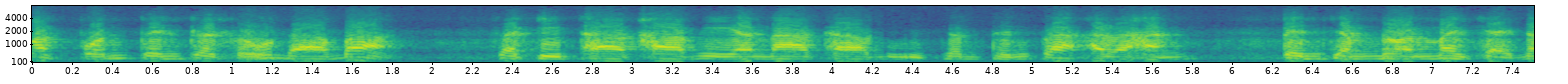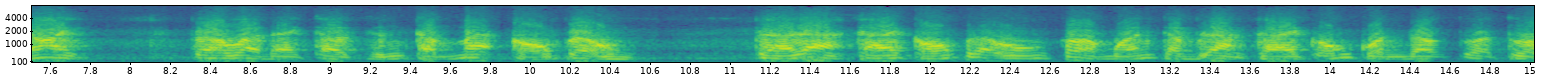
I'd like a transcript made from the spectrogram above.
มรรคผลเป็นพระโสดาบ้าง สกิทาคามีอนาคามีจนถึงพระอรหันต์เป็นจำนวนไม่ใช่น้อย เพราะว่าได้เข้าถึงธรรมะของพระองค์พระร่างกายของพระองค์ก็เหมือนกับร่างกายของคนเราตัวตัว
